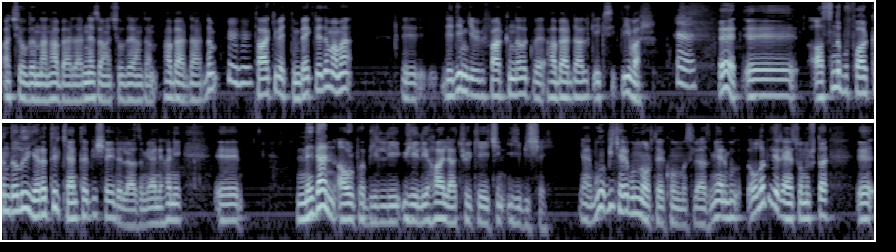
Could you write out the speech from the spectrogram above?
açıldığından haberdar, ne zaman açıldığından haberdardım. Takip ettim, bekledim ama e, dediğim gibi bir farkındalık ve haberdarlık eksikliği var. Evet. Evet e, aslında bu farkındalığı yaratırken tabii şey de lazım yani hani e, neden Avrupa Birliği üyeliği hala Türkiye için iyi bir şey? Yani bu bir kere bunun ortaya konulması lazım. Yani bu olabilir yani sonuçta e,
